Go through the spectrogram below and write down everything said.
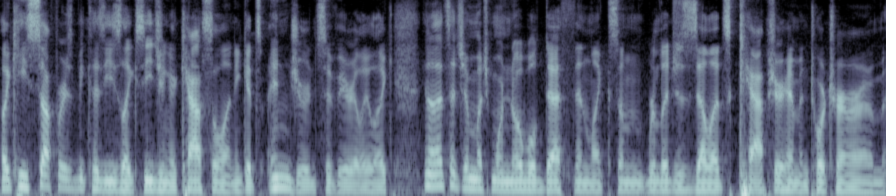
like he suffers because he's like sieging a castle and he gets injured severely. Like you know that's such a much more noble death than like some religious zealots capture him and torture him,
